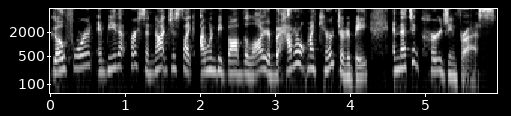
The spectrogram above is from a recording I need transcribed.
go for it, and be that person. Not just like I want to be Bob the lawyer, but how do I want my character to be? And that's encouraging for us.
